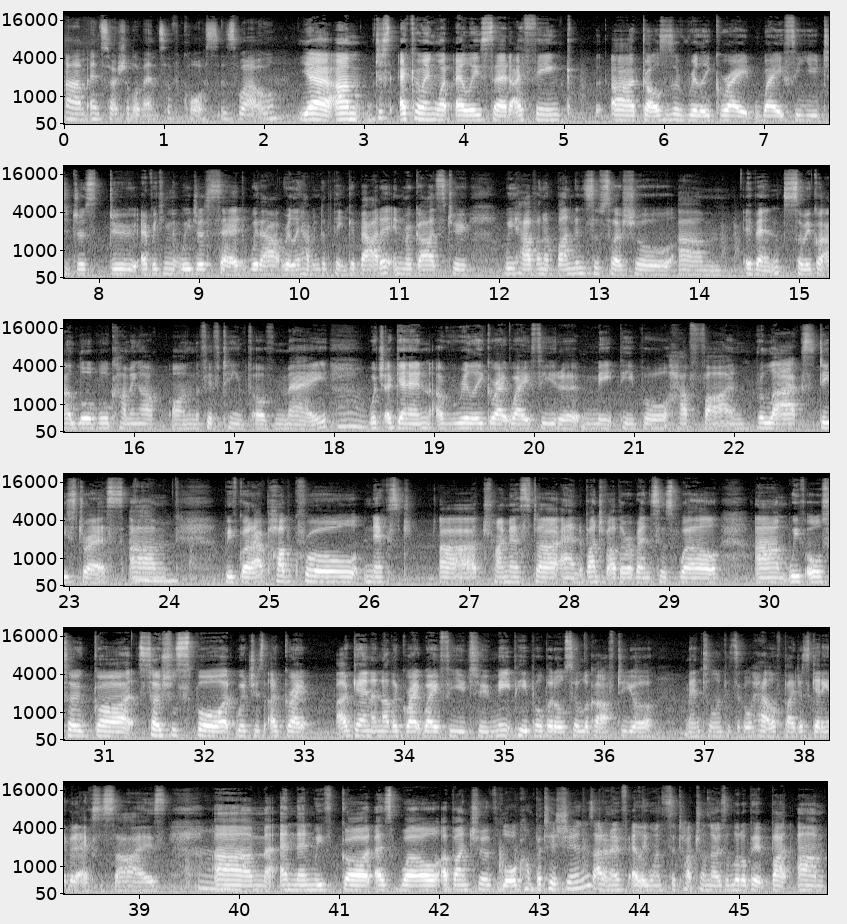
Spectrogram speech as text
Um, and social events, of course, as well. Yeah, um, just echoing what Elly said, I think uh, GULS is a really great way for you to just do everything that we just said without really having to think about it. In regards to, we have an abundance of social um, events. So we've got our law ball coming up on the 15th of May, which again, a really great way for you to meet people, have fun, relax, de stress. Um, We've got our pub crawl next uh, trimester and a bunch of other events as well. Um, we've also got social sport, which is a great, again, another great way for you to meet people, but also look after your mental and physical health by just getting a bit of exercise. Um, and then we've got as well a bunch of law competitions. I don't know if Elly wants to touch on those a little bit, but um,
